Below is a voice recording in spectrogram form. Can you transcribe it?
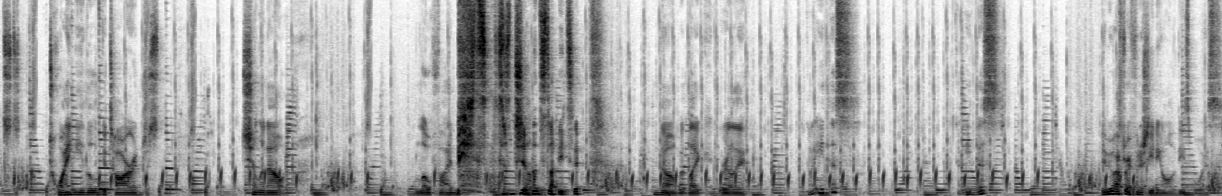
Just twangy little guitar and just chilling out lo-fi beats. Just chill and study too. No, but like, really. Can I eat this? Can I eat this? Maybe after I finish eating all of these boys.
